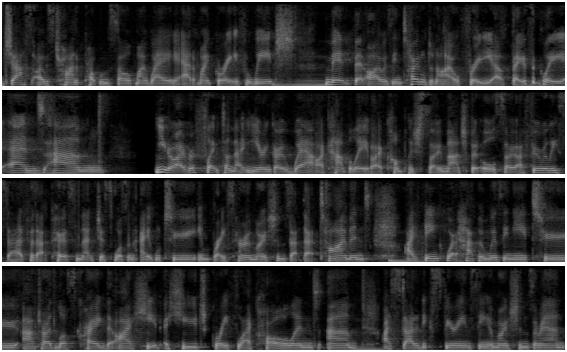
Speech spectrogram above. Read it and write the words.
just I was trying to problem solve my way out of my grief, which mm. meant that I was in total denial for a year, basically. And um, you know, I reflect on that year and go, wow, I can't believe I accomplished so much. But also, I feel really sad for that person that just wasn't able to embrace her emotions at that time. And mm. I think what happened was in year two, after I'd lost Craig, that I hit a huge grief like hole. And um, mm. I started experiencing emotions around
